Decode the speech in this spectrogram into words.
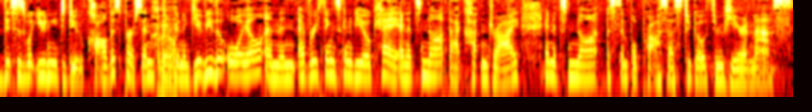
this is what you need to do. Call this person. They're going to give you the oil, and then everything's going to be okay. And it's not that cut and dry, and it's not a simple process to go through here in Mass.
